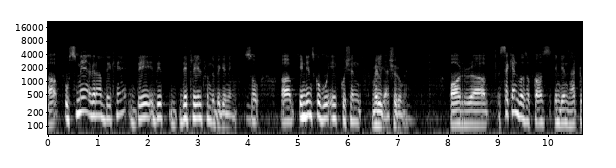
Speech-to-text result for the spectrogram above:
Uh, उसमें अगर आप देखें they they trailed from the beginning so Indians को वो एक क्वेश्चन मिल गया शुरू में. और सेकेंड वाज ऑफ कोर्स इंडियंस हैड टू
